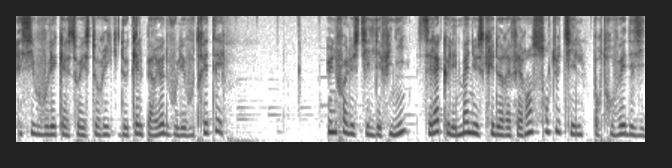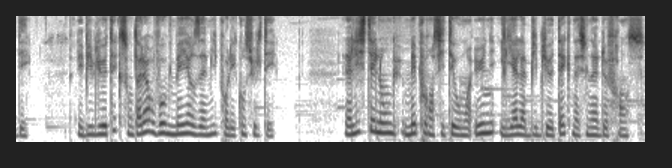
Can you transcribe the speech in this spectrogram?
Et si vous voulez qu'elle soit historique, de quelle période voulez-vous traiter? Une fois le style défini, c'est là que les manuscrits de référence sont utiles pour trouver des idées. Les bibliothèques sont alors vos meilleurs amis pour les consulter. La liste est longue, mais pour en citer au moins une, il y a la Bibliothèque nationale de France.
